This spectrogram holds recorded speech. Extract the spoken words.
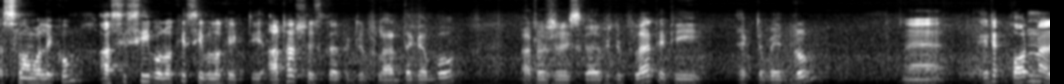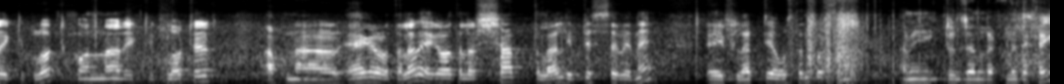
আসসালামু আলাইকুম। আসি সি ব্লকে সি ব্লকে একটি আঠারোশো স্কোয়ার ফিটের ফ্ল্যাট দেখাবো। আঠারোশো স্কোয়ার ফিটের ফ্ল্যাট এটি একটা বেডরুম এটা কর্নার একটি প্লট কর্নার একটি প্লটের আপনার এগারো তলার এগারো তলার সাত তলা লিফটের সেভেনে এই ফ্ল্যাটটি অবস্থান করছে। আমি একটু জানলা খুলে দেখাই।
